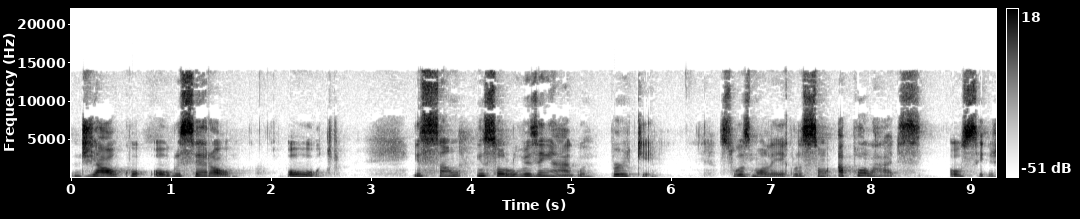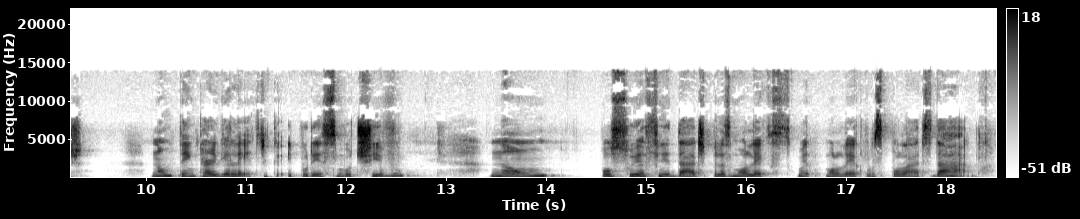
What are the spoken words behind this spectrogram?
de álcool ou glicerol ou outro. E são insolúveis em água. Por quê? Suas moléculas são apolares, ou seja, não têm carga elétrica e por esse motivo não possui afinidade pelas moléculas, moléculas polares da água.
